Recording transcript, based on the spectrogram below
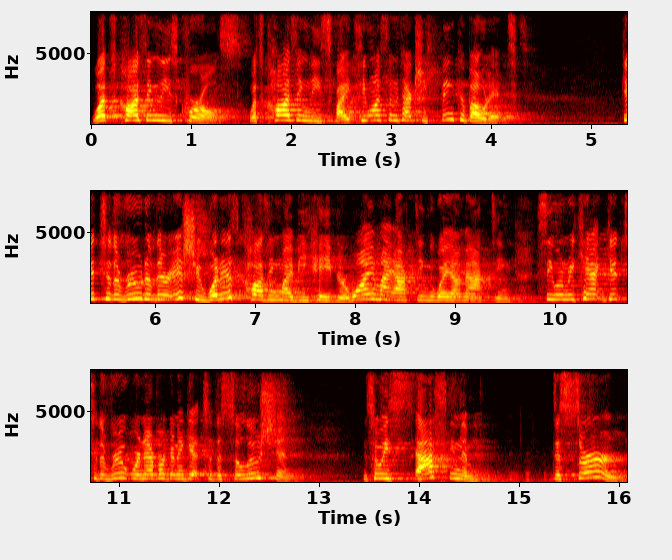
What's causing these quarrels? What's causing these fights? He wants them to actually think about it. Get to the root of their issue. What is causing my behavior? Why am I acting the way I'm acting? See, when we can't get to the root, we're never going to get to the solution. And so he's asking them discern,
